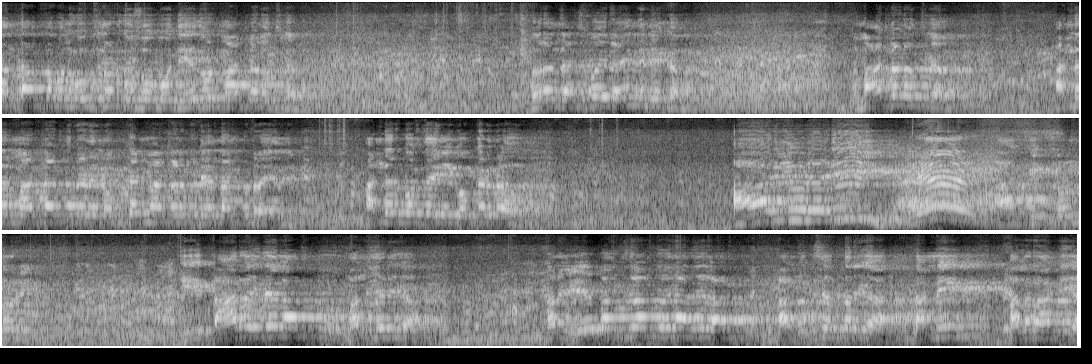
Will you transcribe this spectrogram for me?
సంతాప సభలు కూర్చున్నాడు కూర్చోకపోతే ఏదో ఒకటి మాట్లాడవచ్చు కదా. ఎవరైనా చచ్చిపోయి రాయింది నేను కదా నువ్వు మాట్లాడవచ్చు కదా. అందరు మాట్లాడుతున్నారు నేను ఒక్కరిని మాట్లాడుకుంటే అనుకుంటే రాయింది అందరికి వస్తాయి నీకు ఒక్కరికి రావు. ఆర్ యు రెడీ ఆ రీ. ఈ తార ఇదే లాస్ట్ మళ్ళీ ఇయరిగా మనం ఏ ఫంక్షన్ పోయినా అదే లాస్ట్ లంచ్ వచ్చి చెప్తారు తమ్మి మళ్ళీ రాకిక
